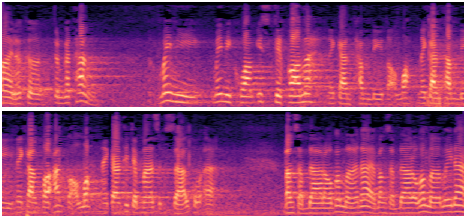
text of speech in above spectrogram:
มายเหลือเกิน จนกระทั่งไม่มีไม่มีความอิสติกามะในการทำดีต่อ Allah ในการทำดี ในการต่ออันต่อ Allah ในการที่จะมาศึกษาอัลกุรอานบางสัปดาห์เราก็มาได้ บางสัปดาห์เราก็มาไม่ได้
